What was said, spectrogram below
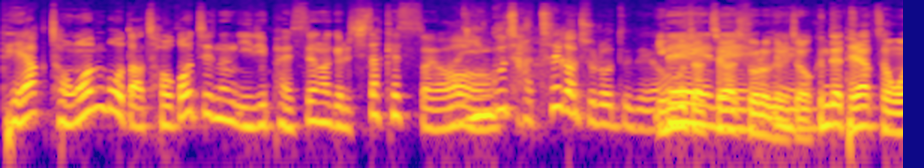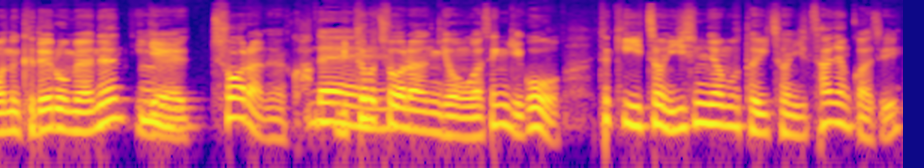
대학 정원보다 적어지는 일이 발생하기를 시작했어요. 아, 인구 자체가 줄어드네요. 인구 네, 자체가 네, 줄어들죠. 네. 근데 대학 정원은 그대로면은 이게 추 월하는 확- 네. 밑으로 추월하는 경우가 생기고 특히 2020년부터 2024년까지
